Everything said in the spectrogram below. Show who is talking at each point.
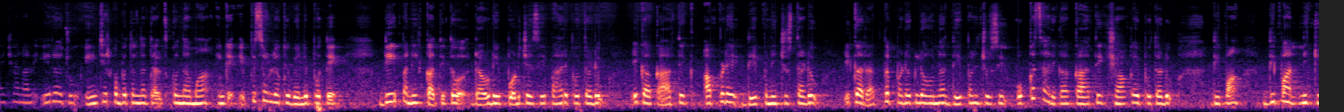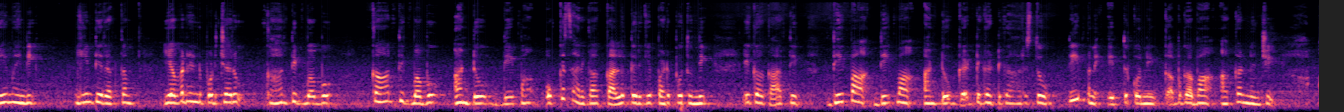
Speaker 1: My channel. ఈరోజు ఏం జరగబోతుందో తెలుసుకుందామా? ఇంకా ఎపిసోడ్లోకి వెళ్ళిపోతే దీపని కత్తితో రౌడీ పొడి చేసి పారిపోతాడు. ఇక కార్తీక్ అప్పుడే దీపని చూస్తాడు. ఇక రక్త పడుగులో ఉన్న దీపని చూసి ఒక్కసారిగా కార్తీక్ షాక్ అయిపోతాడు. దీప దీప నీకేమైంది? ఏంటి రక్తం? ఎవరిని పొడిచారు? కార్తీక్ బాబు కార్తీక్ బాబు అంటూ దీప ఒక్కసారిగా కళ్ళు తిరిగి పడిపోతుంది. ఇక కార్తీక్ దీప దీప అంటూ గట్టి గట్టిగా అరుస్తూ దీపని ఎత్తుకొని గబగబా అక్కడి నుంచి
